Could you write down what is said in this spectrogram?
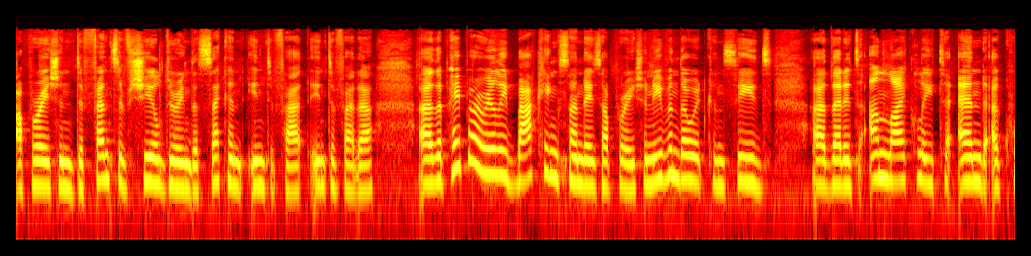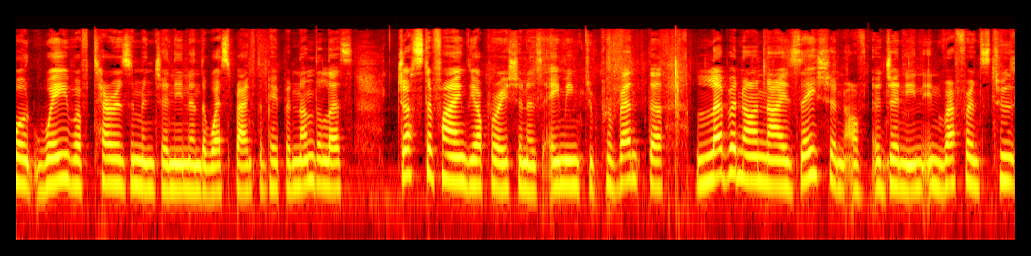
Operation Defensive Shield during the second Intifada. Uh, the paper really backing Sunday's operation, even though it concedes uh, that it's unlikely to end a quote wave of terrorism in Jenin and the West Bank. The paper nonetheless justifying the operation as aiming to prevent the Lebanonization of Jenin in reference to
